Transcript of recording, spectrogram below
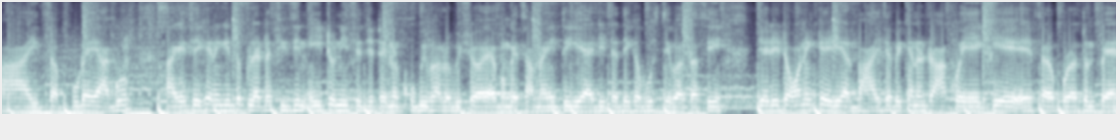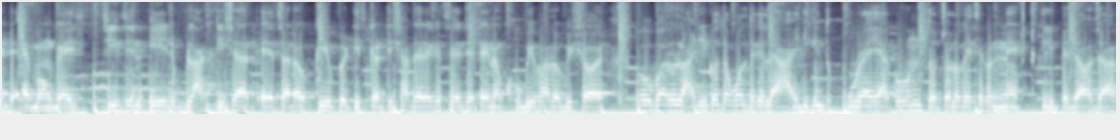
ভাই সাপ পুরাই আগুন। আগে সেখানে কিন্তু প্লেয়ারটা সিজন এইটও নিয়েছে যেটা এনে খুবই ভালো বিষয়। এবং গেছে আমরা কিন্তু এই আইডিটা দেখে বুঝতে পারতাছি যে আইডিটা অনেকটা এরিয়ার ভাই সাহেব এখানে ট্রাক হয়ে একে এছাড়াও পুরাতন প্যান্ট এবং guys season eight black T shirt এছাড়াও কিউপেট স্কার্টটি সাজিয়ে রেখেছে, যেটা এনে খুবই ভালো বিষয়। তো ওভারঅল আইডির কথা বলতে গেলে আইডি কিন্তু পুরাই আগুন। তো চলো গেছে এখন নেক্সট ক্লিপে যাওয়া যাক।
